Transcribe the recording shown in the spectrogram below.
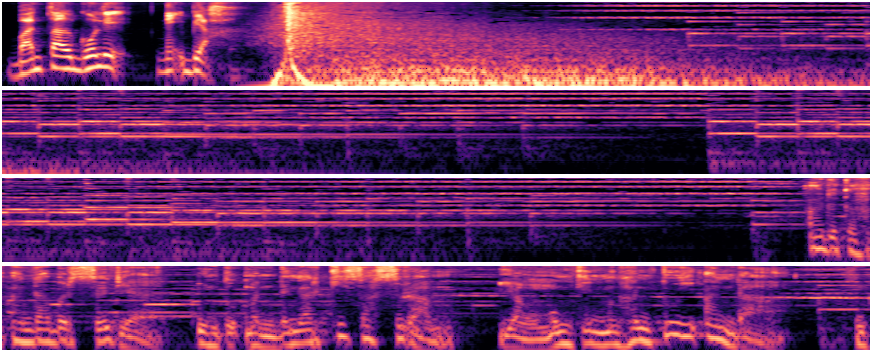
Bantal Golek Nek Biah. Adakah anda bersedia untuk mendengar kisah seram yang mungkin menghantui anda?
